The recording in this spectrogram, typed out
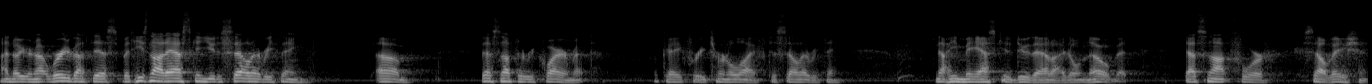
I know you're not worried about this, but he's not asking you to sell everything. Um, that's not the requirement, okay, for eternal life, to sell everything. Now, he may ask you to do that, I don't know, but that's not for salvation.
